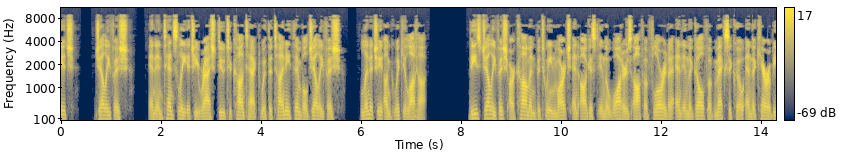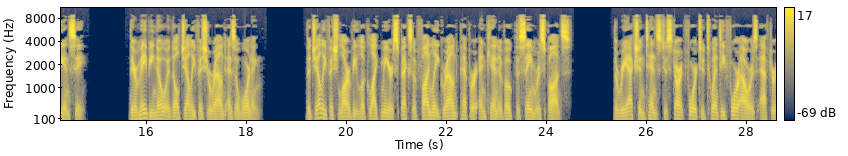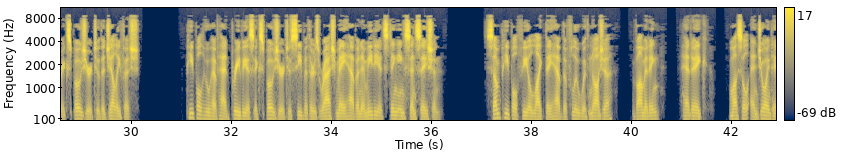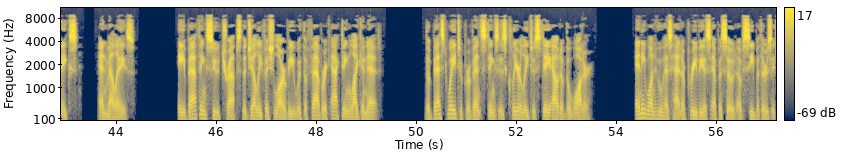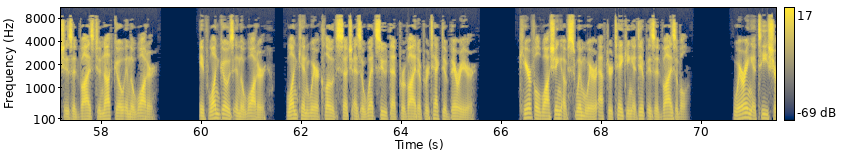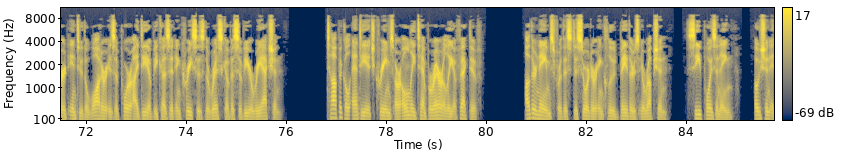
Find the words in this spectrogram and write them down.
Itch, jellyfish, an intensely itchy rash due to contact with the tiny thimble jellyfish, Linuche unguiculata. These jellyfish are common between March and August in the waters off of Florida and in the Gulf of Mexico and the Caribbean Sea. There may be no adult jellyfish around as a warning. The jellyfish larvae look like mere specks of finely ground pepper and can evoke the same response. The reaction tends to start 4 to 24 hours after exposure to the jellyfish. People who have had previous exposure to seabather's rash may have an immediate stinging sensation. Some people feel like they have the flu with nausea, vomiting, headache, muscle and joint aches, and malaise. A bathing suit traps the jellyfish larvae with the fabric acting like a net. The best way to prevent stings is clearly to stay out of the water. Anyone who has had a previous episode of seabather's itch is advised to not go in the water. If one goes in the water, one can wear clothes such as a wetsuit that provide a protective barrier. Careful washing of swimwear after taking a dip is advisable. Wearing a t-shirt into the water is a poor idea because it increases the risk of a severe reaction. Topical anti-itch creams are only temporarily effective. Other names for this disorder include bather's eruption, sea poisoning, ocean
